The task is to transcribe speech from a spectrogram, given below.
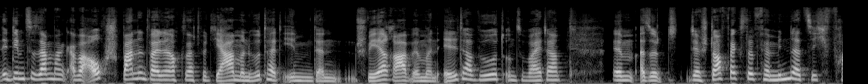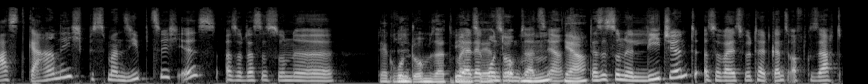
in dem Zusammenhang aber auch spannend, weil dann auch gesagt wird, ja, man wird halt eben dann schwerer, wenn man älter wird und so weiter. Ähm, also der Stoffwechsel vermindert sich fast gar nicht, bis man 70 ist. Also das ist so eine der Grundumsatz, Ja, der Grundumsatz, mhm, ja. ja. Das ist so eine Legend, also weil es wird halt ganz oft gesagt,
